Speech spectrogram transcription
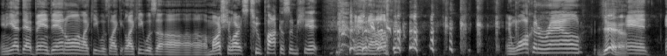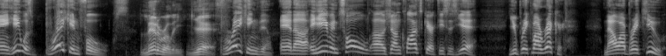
and he had that bandana on like he was like like he was a, a, a martial arts Tupac or some shit, and uh, and walking around, Yeah. and and he was breaking fools, Literally. Yes. breaking them, and uh, and he even told uh, Jean Claude's character, he says, "Yeah, you break my record, now I break you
